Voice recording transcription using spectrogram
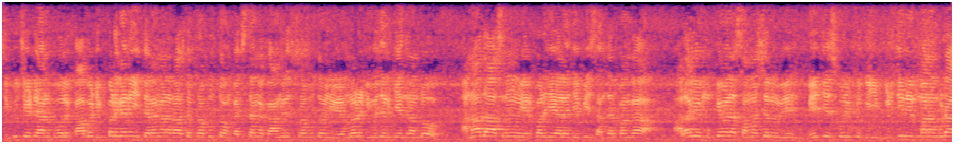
సిగ్గుచేటే అనుకోవాలి. కాబట్టి ఇప్పటికైనా ఈ తెలంగాణ రాష్ట్ర ప్రభుత్వం ఖచ్చితంగా కాంగ్రెస్ ప్రభుత్వం ఈ వేములవాడ డివిజన్ కేంద్రంలో అనాథ ఆశ్రమం ఏర్పాటు చేయాలని చెప్పి సందర్భంగా అలాగే ముఖ్యమైన సమస్యలను వే- బేస్ చేసుకుని ఇప్పుడు ఈ బ్రిడ్జి నిర్మాణం కూడా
